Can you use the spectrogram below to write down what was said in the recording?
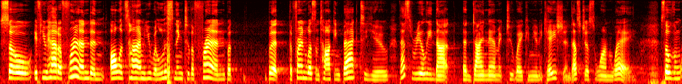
So if you had a friend and all the time you were listening to the friend, but, but the friend wasn't talking back to you, that's really not a dynamic two way communication. That's just one way. So the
